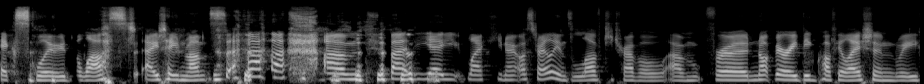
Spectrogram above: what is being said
exclude the last 18 months um, but yeah you, like you know australians love to travel um, for a not very big population we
